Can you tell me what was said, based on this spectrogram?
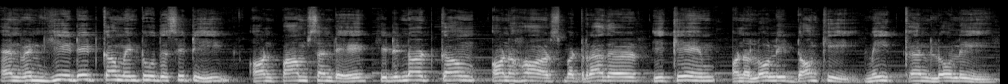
And when he did come into the city on Palm Sunday, he did not come on a horse, but rather he came on a lowly donkey, meek and lowly.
